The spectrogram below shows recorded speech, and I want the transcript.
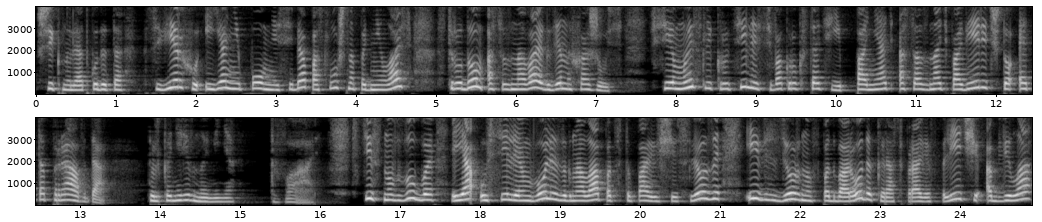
Шикнули откуда-то сверху, и я, не помня себя, послушно поднялась, с трудом осознавая, где нахожусь. Все мысли крутились вокруг статьи: понять, осознать, поверить, что это правда. Только не ревнуй меня, тварь. Стиснув зубы, я усилием воли загнала подступающие слезы и, вздернув подбородок и расправив плечи, обвела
